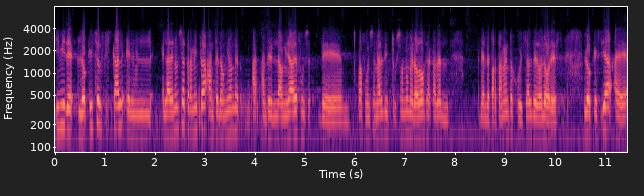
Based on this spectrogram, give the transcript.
Y mire, lo que hizo el fiscal, el, la denuncia tramita ante la unión de, ante la unidad de, de funcional de instrucción número 2 de acá del, del Departamento Judicial de Dolores. Lo que sí ha, eh,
